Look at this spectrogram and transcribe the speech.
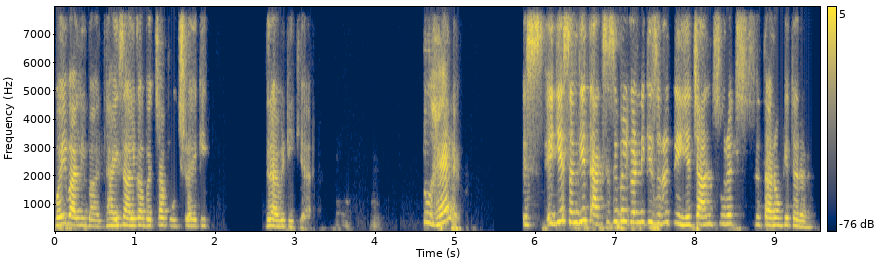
वही वाली बात, ढाई साल का बच्चा पूछ रहा है कि ग्रेविटी क्या है? तो है। इस, ये संगीत एक्सेसिबल करने की ज़रूरत नहीं ये चाँद, सूरज, सितारों की तरह है।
